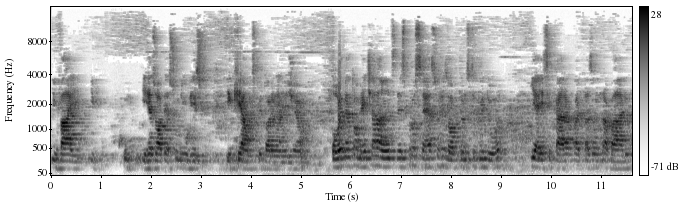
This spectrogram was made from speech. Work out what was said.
e vai e, e resolve assumir o risco e criar um escritório na região. Ou eventualmente ela antes desse processo resolve ter um distribuidor e aí esse cara vai fazer um trabalho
